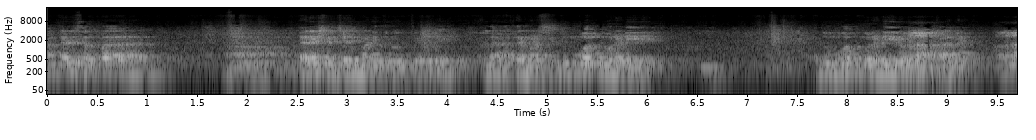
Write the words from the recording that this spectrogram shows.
ಅಂತೇಳಿ ಸ್ವಲ್ಪ ಡೈರೆಕ್ಷನ್ ಚೇಂಜ್ ಮಾಡಿದ್ರು ಅಂತೇಳಿ ಎಲ್ಲ ಅಳತೆ ಮಾಡಿಸಿದ್ದು ಮೂವತ್ತ್ಮೂರು ಅಡಿ ಇದೆ. ಅದು ಮೂವತ್ತ್ಮೂರು ಅಡಿ ಇರೋ ಕಾಲುವೆ ಅಲ್ಲ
